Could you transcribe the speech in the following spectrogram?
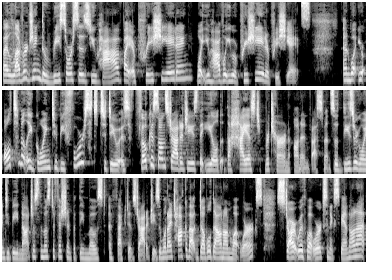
By leveraging the resources you have, by appreciating what you have, what you appreciate appreciates. And what you're ultimately going to be forced to do is focus on strategies that yield the highest return on investment. So these are going to be not just the most efficient, but the most effective strategies. And when I talk about double down on what works, start with what works and expand on that,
